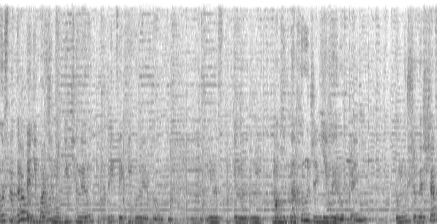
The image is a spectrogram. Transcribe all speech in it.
ми ось на картині бачимо в дівчини руки, подивіться, які вони довгі. І, наскільки, ну, мабуть, натруджені і вироблені. Тому що весь час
